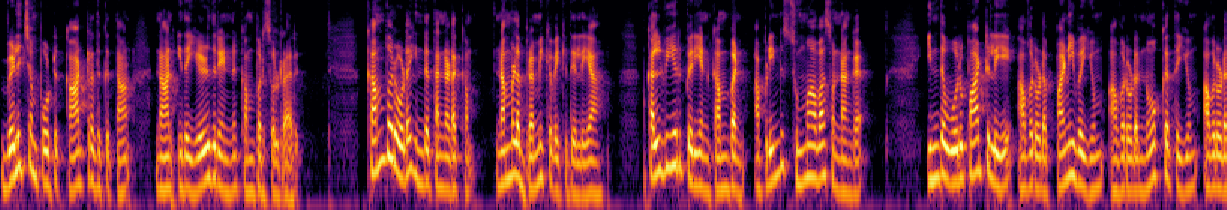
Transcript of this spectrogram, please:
வெளிச்சம் போட்டு காட்டுறதுக்கு தான் நான் இதை எழுதுறேன்னு கம்பர் சொல்கிறாரு கம்பரோட இந்த தன்னடக்கம் நம்மளை பிரமிக்க வைக்குது இல்லையா? கல்வியர் பெரியன் கம்பன் அப்படின்னு சும்மாவா சொன்னாங்க. இந்த ஒரு பாட்டிலேயே அவரோட பணிவையும் அவரோட நோக்கத்தையும் அவரோட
